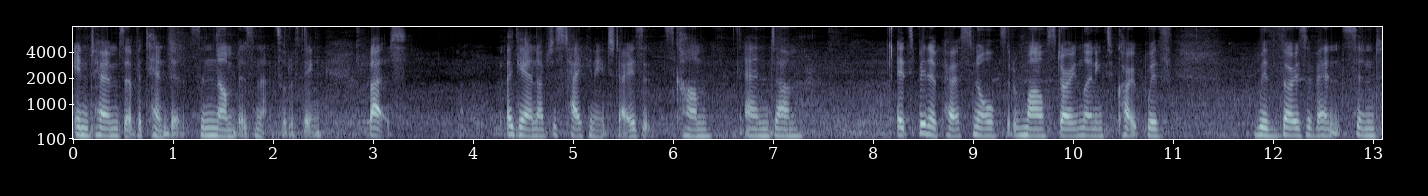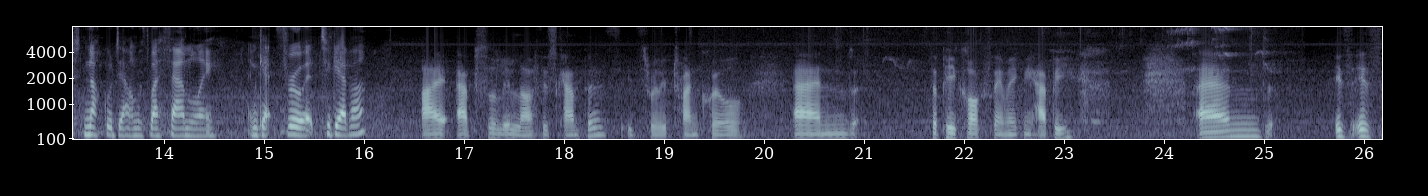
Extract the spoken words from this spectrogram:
in terms of attendance and numbers and that sort of thing. But again, I've just taken each day as it's come and um, it's been a personal sort of milestone learning to cope with with those events and knuckle down with my family and get through it together. I absolutely love this campus. It's really tranquil and the peacocks, they make me happy. and it's, it's,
